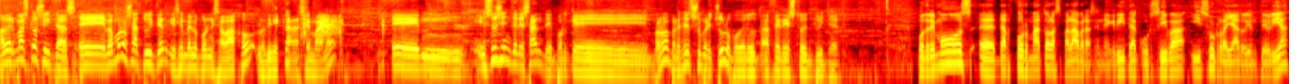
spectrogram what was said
A ver, más cositas. Eh, vámonos a Twitter, que siempre lo pones abajo, lo diré cada semana. Eh, eso es interesante porque, bueno, me parece súper chulo poder hacer esto en Twitter. Podremos eh, dar formato a las palabras en negrita, cursiva y subrayado. Y en teoría,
